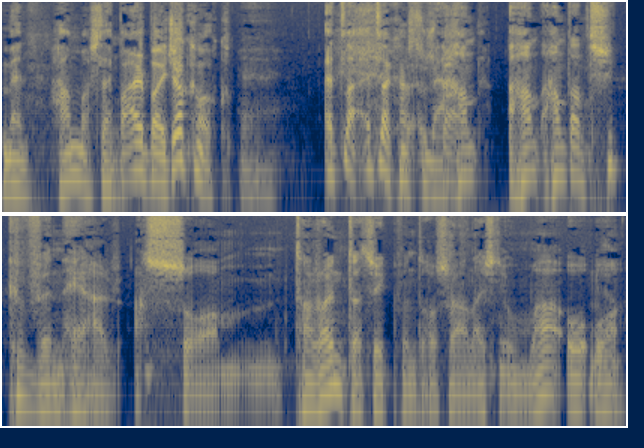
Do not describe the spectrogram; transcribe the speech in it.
Men han må slippe arbeid i jøkken okkur. Etla, etla kan du spela. Han, han, han den tryggven her, altså, han rønta tryggven da, så han er ikke og, og,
